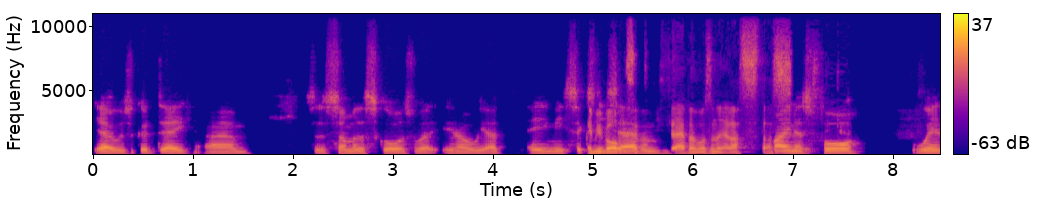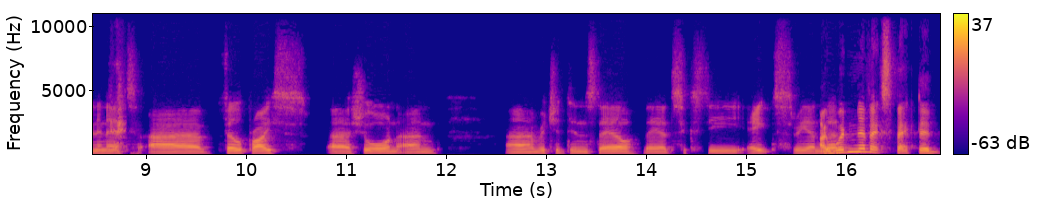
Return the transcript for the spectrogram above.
yeah, it was a good day. Um, so some of the scores were, you know, we had Amy sixty-seven, seven, wasn't it? That's that's minus four, winning it. Uh, Phil Price, uh, Sean, and uh, Richard Dinsdale, they had 68, 300. I wouldn't have expected,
